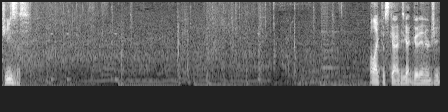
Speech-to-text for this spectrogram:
Jesus. I like this guy. He's got good energy.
